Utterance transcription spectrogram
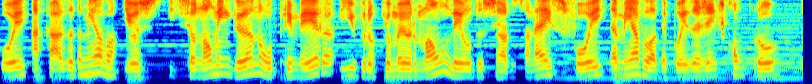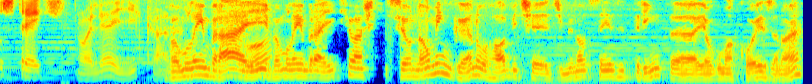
foi na casa da minha avó. E, eu- e se eu não me engano, o primeiro livro que o meu irmão leu do Senhor dos Anéis foi da minha avó. Depois a gente comprou os três. Olha aí, cara. Vamos lembrar aí, vamos lembrar aí que eu acho que, se eu não me engano, o Hobbit é de 1930 e alguma coisa, não é?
